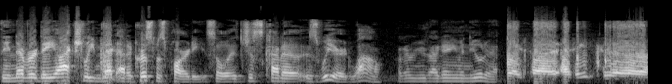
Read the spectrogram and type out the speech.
They never. They actually met at a Christmas party. So it just kind of is weird. Wow, I don't. even- I didn't even know that. But uh, I think uh,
